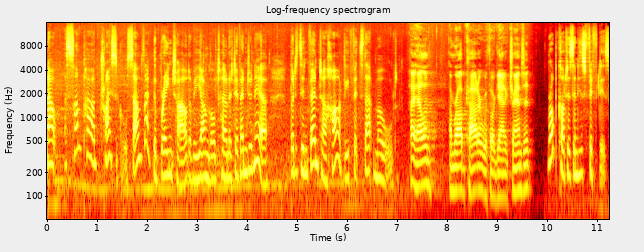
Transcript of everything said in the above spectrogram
Now, a sun powered tricycle sounds like the brainchild of a young alternative engineer, but its inventor hardly fits that mold. Hi, Helen. I'm Rob Cotter with Organic Transit. Rob Cotter's in his 50s,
